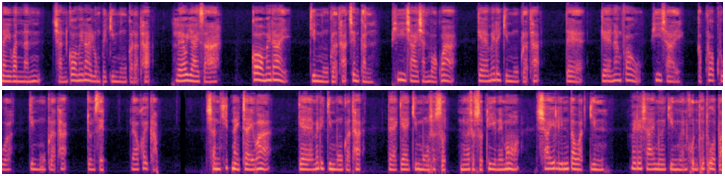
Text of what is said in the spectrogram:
ในวันนั้นฉันก็ไม่ได้ลงไปกินหมูกระทะ แล้วยายสา ก็ไม่ได้กินหมูกระทะเช่นกัน พี่ชายฉันบอกว่า แกไม่ได้กินหมูกระทะ แต่แกนั่งเฝ้า พี่ชายกับครอบครัว กินหมูกระทะจนเสร็จแล้วค่อยกลับ ฉันคิดในใจว่า แกไม่ได้กินหมูกระทะ แต่แกกินหมูสดๆเนื้อสดๆที่อยู่ในหม้อใช้ลิ้นตวัดกิน ไม่ได้ใช้มือกินเหมือนคนทั่วๆไป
